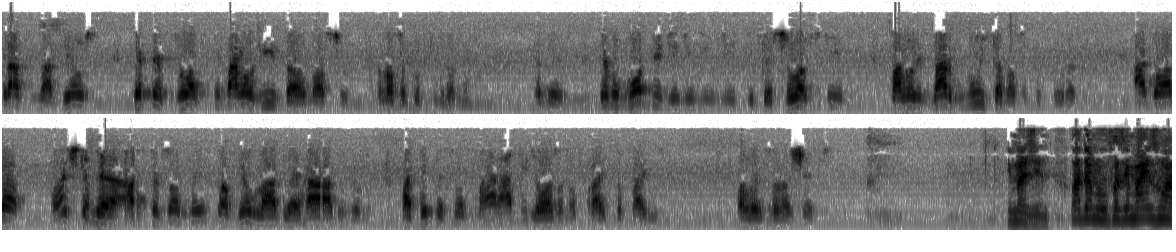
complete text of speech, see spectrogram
graças a Deus, ter pessoas que valorizam o nosso, a nossa cultura. Né? Quer dizer, teve um monte de, de, de, de pessoas que valorizaram muito a nossa cultura. Agora, Hoje, quer dizer, as pessoas vêm só ver o lado errado, mas tem pessoas maravilhosas no no país valorizando a gente. Imagina. Adamo, eu vou fazer mais uma,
